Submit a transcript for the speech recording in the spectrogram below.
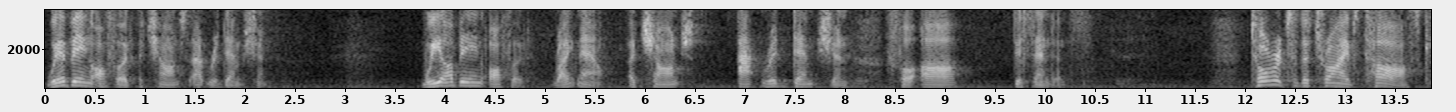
We're being offered a chance at redemption. We are being offered right now a chance at redemption for our descendants. Torah to the tribe's task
